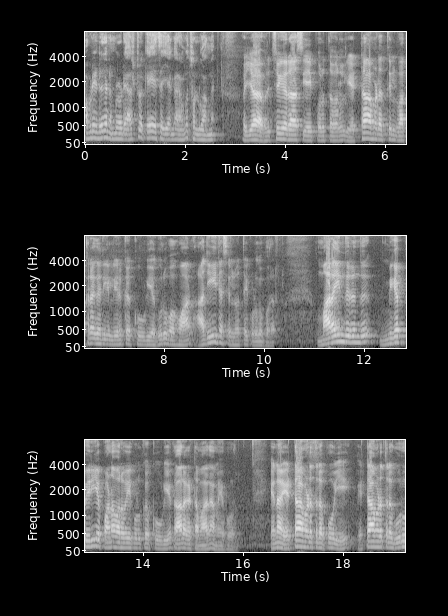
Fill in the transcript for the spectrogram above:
அப்படின்றத நம்மளுடைய அஸ்ட்ரோ கேஎஸ் ஐயங்காரவங்க சொல்லுவாங்க. ஐயா விருச்சிக ராசியை பொறுத்தவரையில் எட்டாம் இடத்தில் வக்ரகதியில் இருக்கக்கூடிய குரு பகவான் அதீத செல்வத்தை கொடுக்க போகிறார் மறைந்திருந்து மிகப்பெரிய பண வரவை கொடுக்கக்கூடிய காலகட்டமாக அமைய போகிறது ஏன்னா எட்டாம் இடத்துல போய் எட்டாம் இடத்துல குரு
